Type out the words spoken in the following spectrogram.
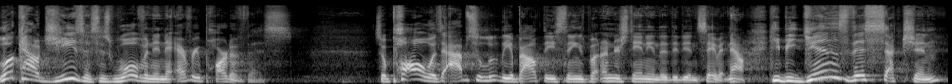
Look how Jesus is woven into every part of this. So, Paul was absolutely about these things, but understanding that they didn't save it. Now, he begins this section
